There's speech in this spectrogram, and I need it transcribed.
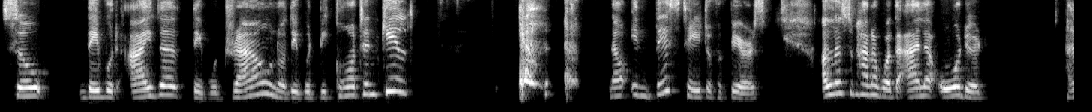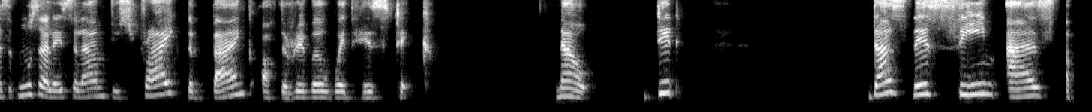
So they would either, they would drown or they would be caught and killed. now, in this state of affairs, Allah subhanahu wa ta'ala ordered Hazrat Musa salam to strike the bank of the river with his stick. Now, did does this seem as a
